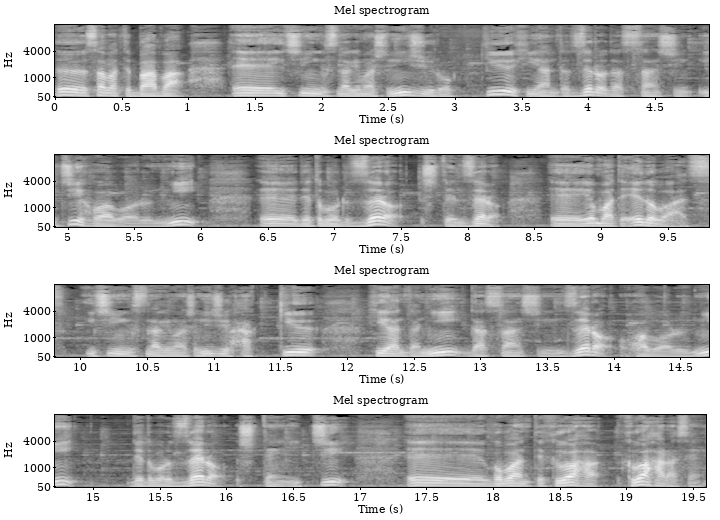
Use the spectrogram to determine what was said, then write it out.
3番手馬場、えー1イニングス投げまして26球、被安打0、奪三振。1、フォアボール2、えーデッドボール0、失点0。えー4番手エドワーズ、1イニングス投げまして28球、被安打2、奪三振0、フォアボール2、デッドボール0、失点1、えー5番手桑原選手、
